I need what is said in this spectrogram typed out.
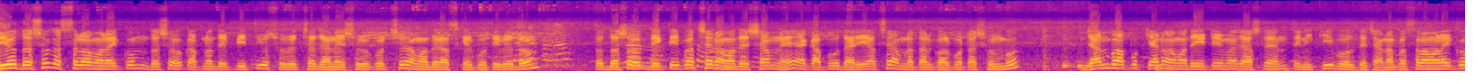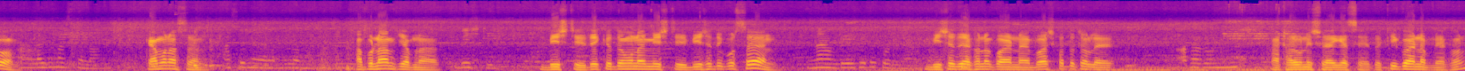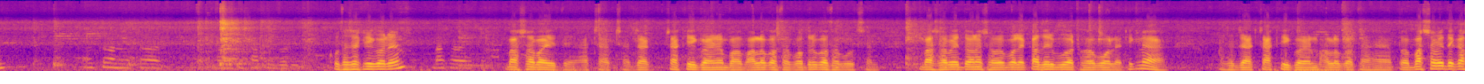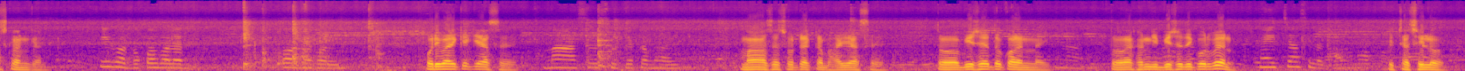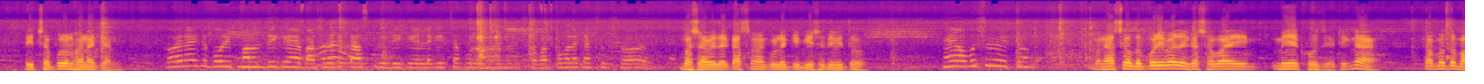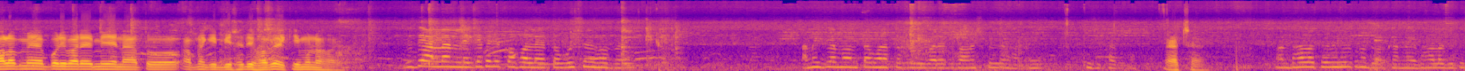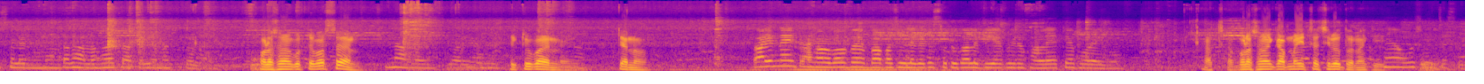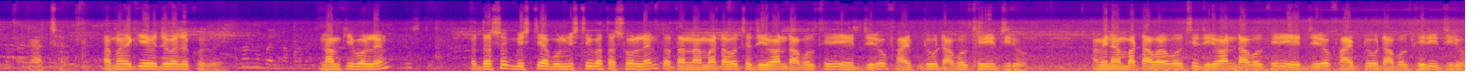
প্রিয় দর্শক আসসালামু আলাইকুম। দর্শক আপনাদের প্রীতীয় শুভেচ্ছা জানিয়ে শুরু করছি আমাদের আজকের প্রতিবেদন। তো দর্শক দেখতেই পাচ্ছেন আমাদের সামনে এক আপু দাঁড়িয়ে আছে আমরা তার গল্পটা শুনব। জানব আপু কেন আমাদের ইউটিউবের মাঝে আসলেন তিনি কি বলতে চান? আপু আসসালামু আলাইকুম। কেমন আছেন? আছি আপুর নাম কি আপনার? বৃষ্টি। বৃষ্টি দেখে তো মনে হয় মিষ্টি। বিয়ে সাথে করছেন? বিয়ে সাথে এখনও করেন নাই। বয়স কত চলে? আঠারো উনিশ হয়ে গেছে। তো কি করেন আপনি এখন? আমি একটা চাকরি কোথায় চাকরি করেন? বাসা বাড়িতে। আচ্ছা আচ্ছা যাক চাকরি করেন ভালো কথা ভদ্র কথা বলছেন। বাসা বাড়িতে অনেক সবাই বলে কাজের বুয়া ঠোয়া বলে ঠিক না? আচ্ছা যাক চাকরি করেন ভালো কথা হ্যাঁ। তো বাসা বাড়িতে কাজ করেন কেন? কি করব কপালের পরিবারে কে কে আছে? মা আছে ছোট একটা ভাই। মা আছে ছোট একটা ভাই আছে। তো বিয়ে তো করেন নাই? তো এখন কি বিয়ে করবেন? হ্যাঁ ইচ্ছা ছিল ইচ্ছা ছিল। ইচ্ছা পূরণ হয় না কেন? গরিব মানুষ দিকে বাসা বাড়িতে কাজ করে দিকে লেগে ইচ্ছা পূরণ হয় না সবার কপালে কাজ সুখ হয়। বাসা বাড়িতে কাজ না করলে কি বিয়ে শাদী হইতো? হ্যাঁ অবশ্যই হইতো। মানে আজকাল তো পরিবার দেখে সবাই মেয়ে খোঁজে ঠিক না? আপনার তো ভালো মেয়ে পরিবারের মেয়ে না তো আপনার কি বিয়ে শাদী হবে কি মনে হয়? যদি আল্লাহ লেগে থাকে কপালে তো অবশ্যই হবে। আমি যেমন তেমন একটা পরিবারের মানুষ পেলে খুশি থাকব। আচ্ছা। আমার ভালো ফ্যামিলির কোনো দরকার নেই। ভালো যদি ছেলের মনটা ভালো হয় তাতেই আমার চলবে। পড়াশোনা করতে পারছেন? না ভাই পারি একটু করেন নাই? কেন? পারি নাই টাকার অভাবে বাবা চলে গেছে ছোটোকালে বিয়ে করে ভালো কে পড়াইব? আচ্ছা পড়াশোনা কি আপনার ইচ্ছা ছিল তো নাকি? হ্যাঁ অবশ্যই ইচ্ছা ছিল। আচ্ছা যোগাযোগ করবে? আমার মোবাইল নাম্বার নাম কি বললেন? তো দর্শক বৃষ্টি আপুর মিষ্টির কথা শুনলেন তো তার নাম্বারটা হচ্ছে zero one double three eight zero five two double three zero. আমি নাম্বারটা আবার বলছি zero one double three eight zero five two double three zero.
